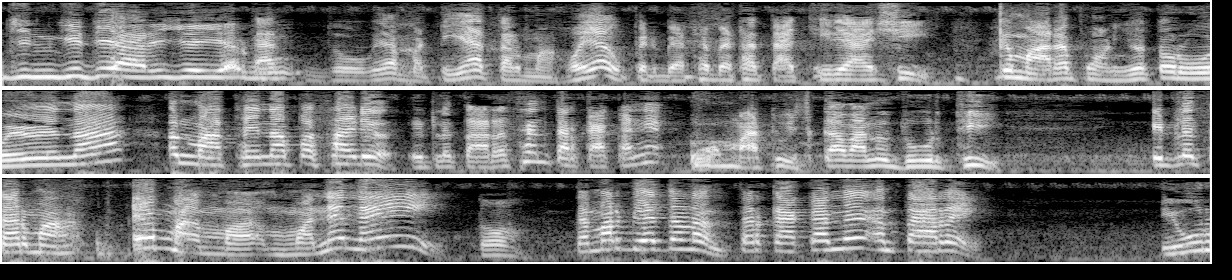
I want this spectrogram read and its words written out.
જિંદગી થી હારી જોઈ યાર. જોવ્યા બટિયા તારમાં હોયા ઉપર બેઠા બેઠા તાચી રહ્યા છી કે મારે પોણીઓ તો રોયો ના અને માથે ના પસાડ્યો. એટલે તારે છે ને તાર કાકાને માથું હિસકાવાનું દૂરથી એટલે તારમાં એ મને નહીં. તો? તમારે બે જણ તાર કાકાને અને તારે. એવું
